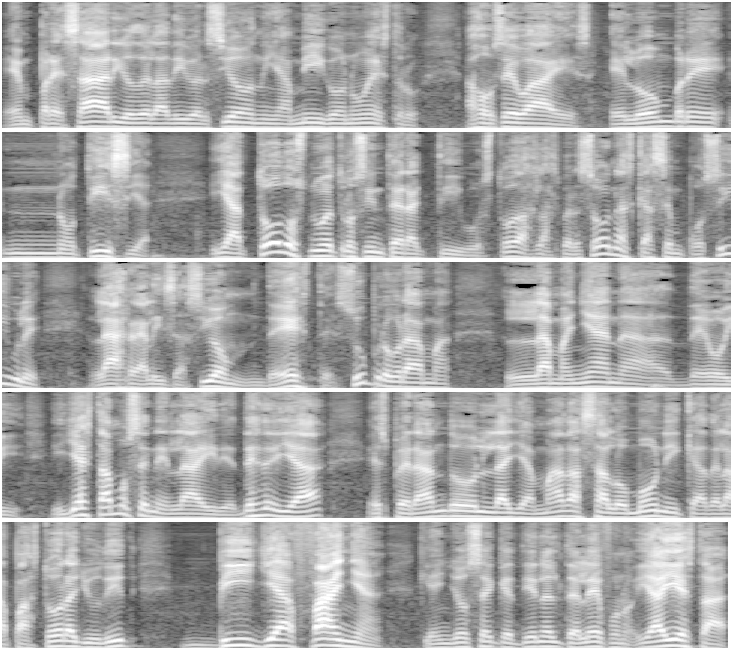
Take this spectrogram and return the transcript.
empresario de la diversión y amigo nuestro, a José Báez, el hombre noticia, y a todos nuestros interactivos, todas las personas que hacen posible la realización de este, su programa, la mañana de hoy. Y ya estamos en el aire, desde ya esperando la llamada salomónica de la pastora Judith Villafaña, quien yo sé que tiene el teléfono. Y ahí está,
